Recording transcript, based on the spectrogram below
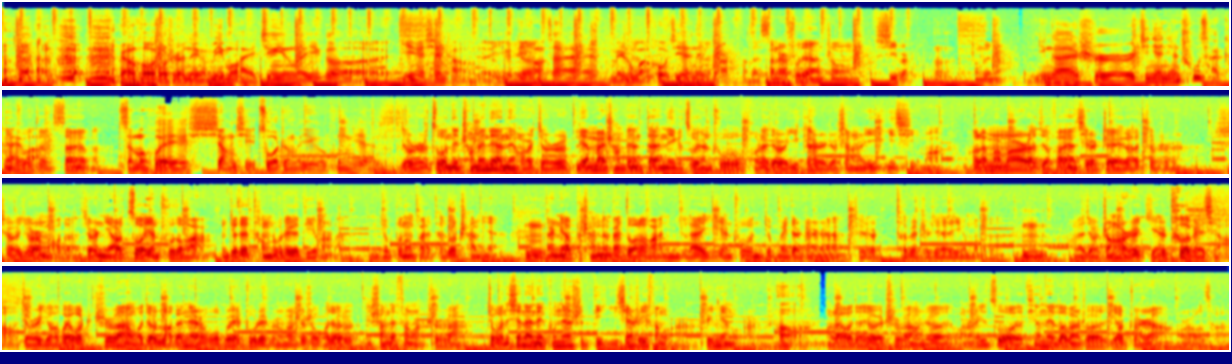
然后同时，那个 Mimo 还经营了一个音乐现场的一个地方，在美术馆后街那边儿。在三联书店正西边，嗯，正对面。应该是今年年初才开吧？对，三月份怎么会想起做这么一个空间呢？就是做那唱片店那会儿，就是连卖唱片带那个做演出。后来就是一开始就想着一一起嘛，后来慢慢的就发现，其实这个就是其实有点矛盾，就是你要是做演出的话，你就得腾出这个地方来，你就不能摆太多产品。嗯但是你要把产品摆多的话，你来演出你就没地儿站人，这是特别直接的一个矛盾。嗯后来就正好是也是特别巧，就是有回我吃饭，我就老跟那儿，我不是也住这边吗？就是我就上那饭馆吃饭，就我那现在那空间是底以前是一饭馆，是一面馆。哦，后来我就有一吃饭，我就往那儿一坐，我就听那老板说要转让，我说我操，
